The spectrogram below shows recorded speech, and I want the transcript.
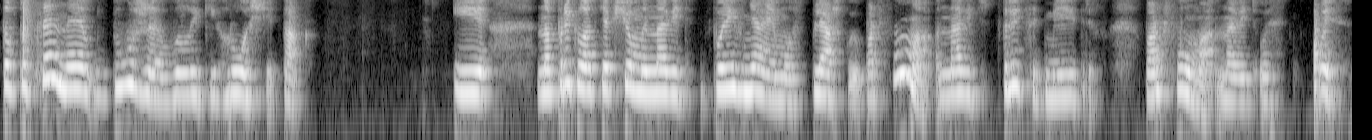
Тобто, це не дуже великі гроші, так. І, наприклад, якщо ми навіть порівняємо з пляшкою парфума, навіть 30 мл парфума, навіть ось ось.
